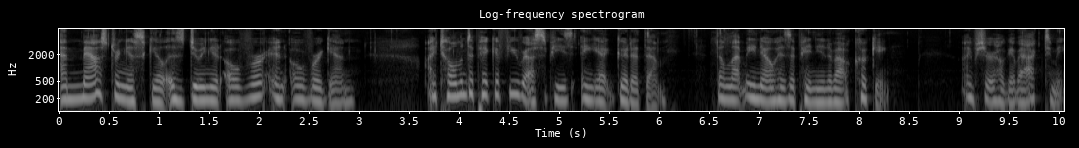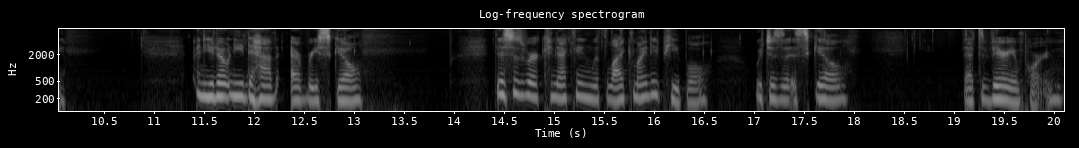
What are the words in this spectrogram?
and mastering a skill is doing it over and over again I told him to pick a few recipes and get good at them, then let me know his opinion about cooking. I'm sure he'll get back to me. And you don't need to have every skill. This is where connecting with like minded people, which is a skill that's very important,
